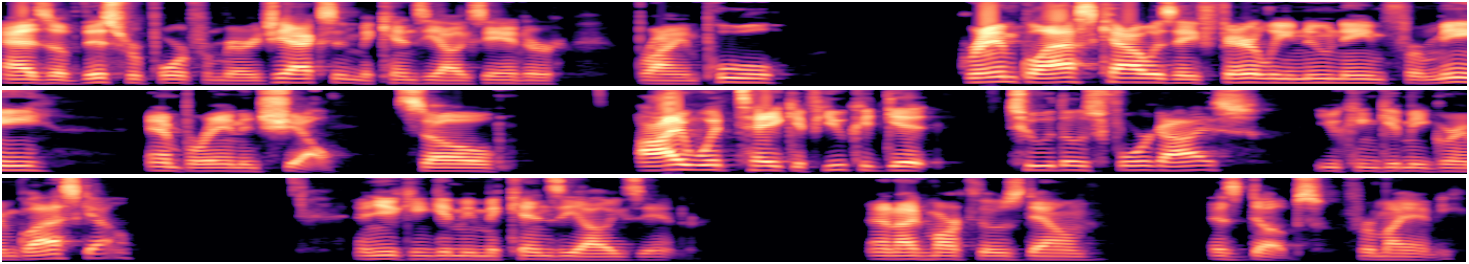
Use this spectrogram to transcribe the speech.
As of this report from Barry Jackson, Mackensie Alexander, Brian Poole. Graham Glasgow is a fairly new name for me, and Brandon Shell. So I would take, if you could get two of those four guys, you can give me Graham Glasgow and you can give me Mackensie Alexander. And I'd mark those down as dubs for Miami.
